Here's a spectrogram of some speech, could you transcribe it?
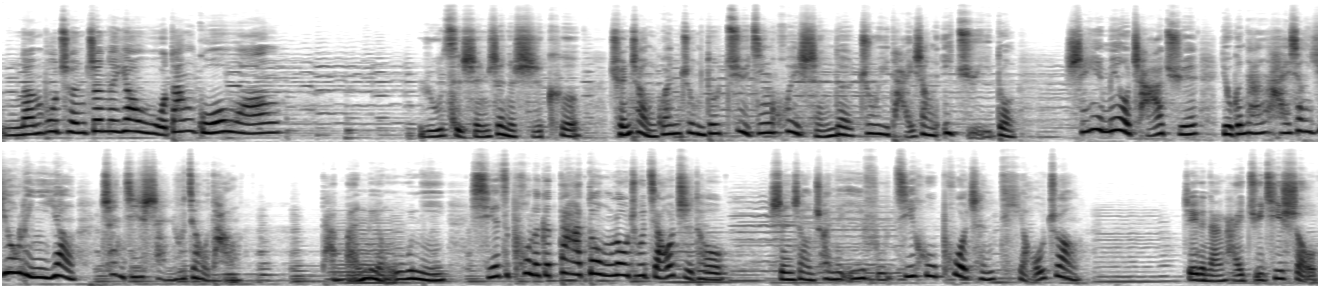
难不成真的要我当国王？如此神圣的时刻，全场观众都聚精会神地注意台上的一举一动，谁也没有察觉有个男孩像幽灵一样趁机闪入教堂。他满脸污泥，鞋子破了个大洞，露出脚趾头，身上穿的衣服几乎破成条状。这个男孩举起手，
